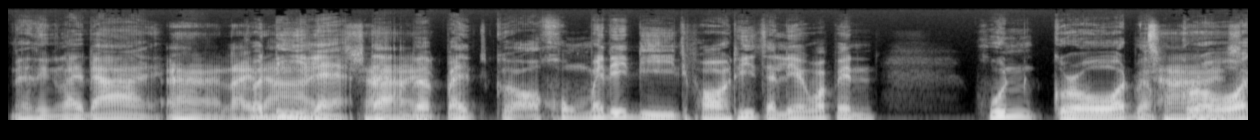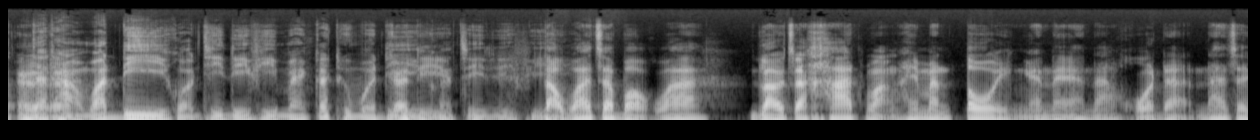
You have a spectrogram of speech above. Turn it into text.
หมายถึงรายได้อ่ารายก็ได้ดีแหละใช่แต่แบบไม่ก็คงไม่ได้ดีพอที่จะเรียกว่าเป็น หุ้น growth แบบใช่ growth เออแต่ถามว่าดีกว่า GDP ไหมก็ถือว่าดีก็ดีกว่า GDP แต่ว่าจะบอกว่าเราจะคาดหวังให้มันโตอย่างนั้นในอนาคตอะน่าจะ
